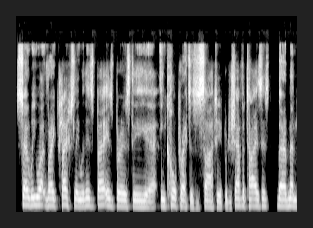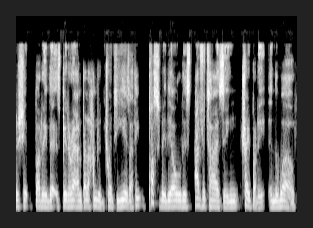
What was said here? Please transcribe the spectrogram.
So we work very closely with ISBA. ISBA is the uh, Incorporated Society of British Advertisers. They're a membership body that has been around about 120 years, I think possibly the oldest advertising trade body in the world.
